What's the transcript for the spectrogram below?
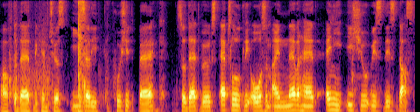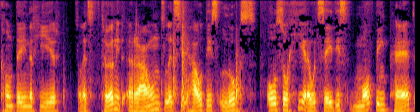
After that we can just easily push it back so that works absolutely awesome. I never had any issue with this dust container here. So let's turn it around. Let's see how this looks. Also here, I would say this mopping pad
